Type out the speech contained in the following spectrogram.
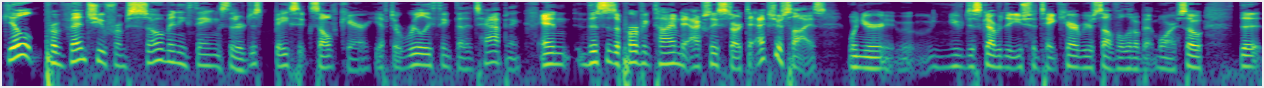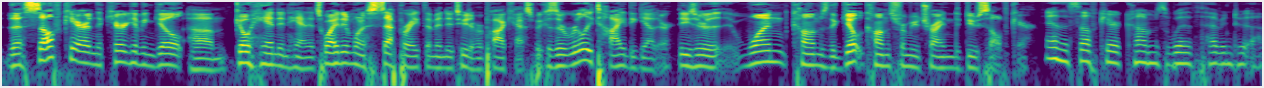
Guilt prevents you from so many things that are just basic self care. You have to really think that it's happening. And this is a perfect time to actually start to exercise when you're you've discovered that you should take care of yourself a little bit more. So the the self care and the caregiving guilt um, go hand in hand. It's why I didn't want to separate them into two different podcasts because they're really tied together. These are one comes the guilt comes from you trying to do self care. And the self care comes with having to uh,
